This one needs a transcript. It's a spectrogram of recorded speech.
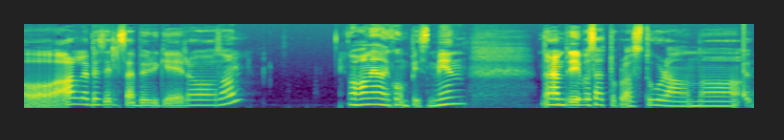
og alle bestilte seg burger og sånn. Og han ene kompisen min, når de driver og setter på plass stolene og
